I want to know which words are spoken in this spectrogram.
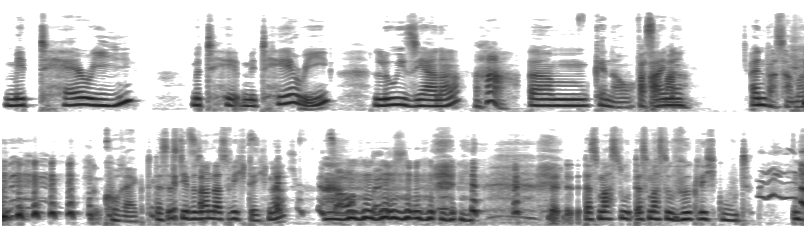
Metairie, Mete- Metairie, Louisiana. Aha. Ähm, genau. Wassermann. Eine, ein Wassermann. Korrekt. Das ist dir besonders wichtig, ne? Das machst du, das machst du wirklich gut.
